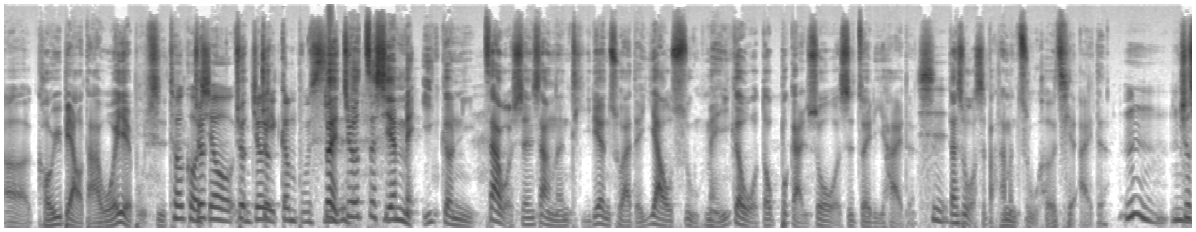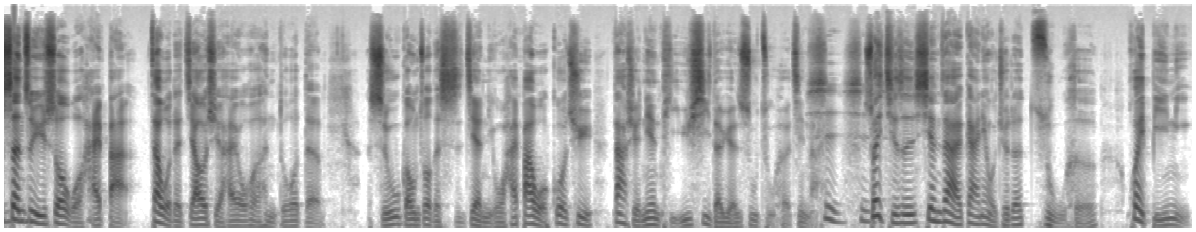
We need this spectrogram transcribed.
呃口语表达，我也不是。脱口秀就就，就更不是。对，就这些每一个你在我身上能提炼出来的要素，每一个我都不敢说我是最厉害的。是，但是我是把它们组合起来的。嗯，嗯就甚至于说，我还把在我的教学还有我很多的实务工作的实践里，我还把我过去大学念体育系的元素组合进来。是是。所以其实现在的概念，我觉得组合会比你。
